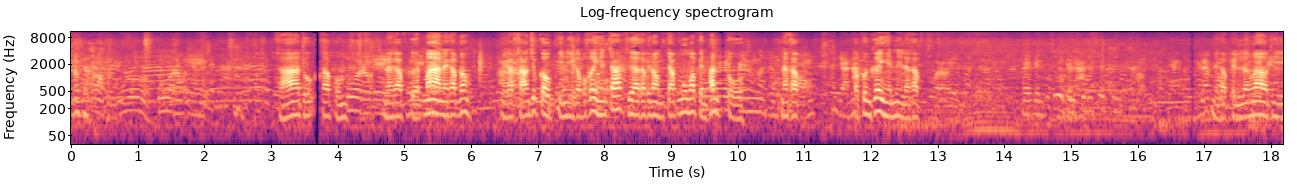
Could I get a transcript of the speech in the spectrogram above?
แล้วผมก็ตัวเราเอง สาธุครับผมตัวเราเองนะครับเกิดมานะครับเนาะนะครับสามสิบเก้าปีนี้ก็บ่เคยเห็นจ้าเถื่อครับพี่น้องจับงูมาเป็นพันตัวนะครับเป็นญาก็นาคเพิ่งเคยเห็นนี่แหละครับตัวเราเองเคยเป็นผู้เป็นนาแล้วนี่ก็ครับเป็นเรื่องเล่าที่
